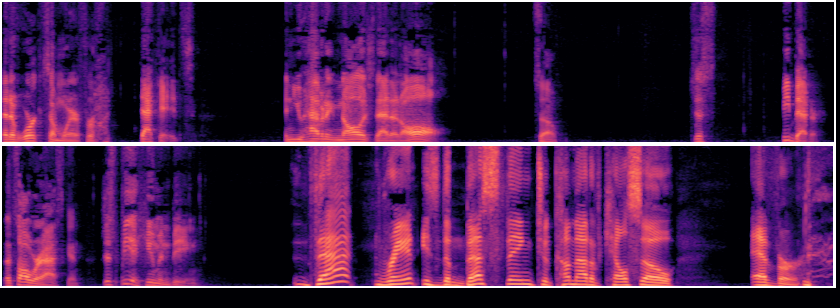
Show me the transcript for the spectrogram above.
that have worked somewhere for decades, and you haven't acknowledged that at all. So, just be better. That's all we're asking. Just be a human being. That rant is the best thing to come out of Kelso ever.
